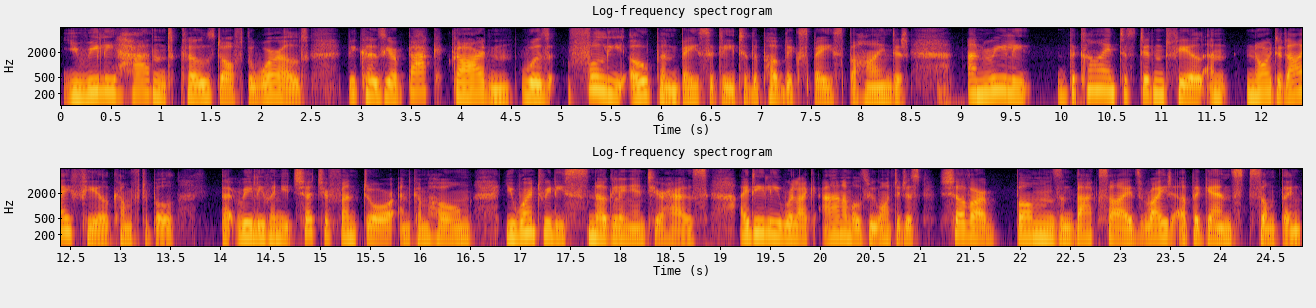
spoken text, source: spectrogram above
you really hadn't closed off the world because your back garden was fully open basically to the public space behind it. And really, the client just didn't feel, and nor did I feel comfortable that really when you'd shut your front door and come home, you weren't really snuggling into your house. Ideally, we're like animals. We want to just shove our bums and backsides right up against something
